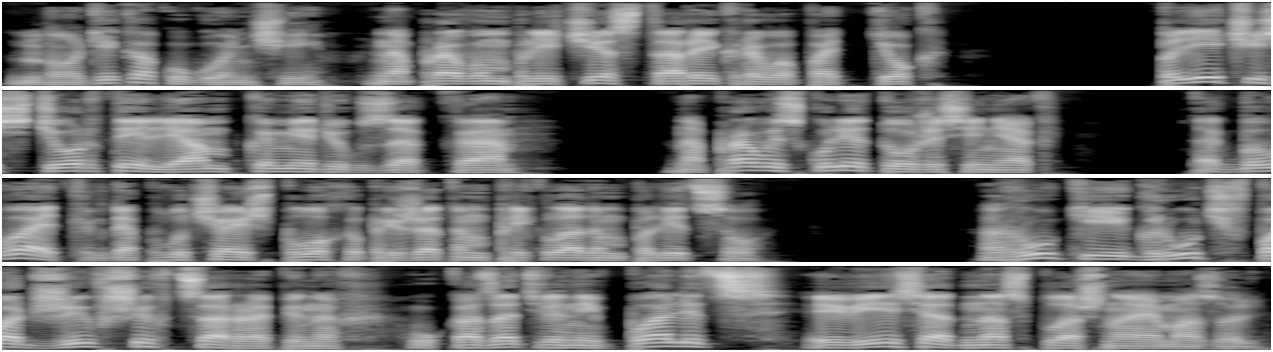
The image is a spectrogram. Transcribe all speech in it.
Ноги как у гончей, на правом плече старый кровоподтек, плечи стерты лямками рюкзака, на правой скуле тоже синяк. Так бывает, когда получаешь плохо прижатым прикладом по лицу. Руки и грудь в подживших царапинах, указательный палец — весь одна сплошная мозоль.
